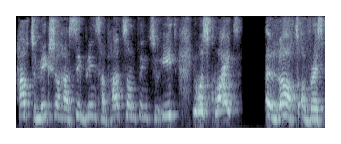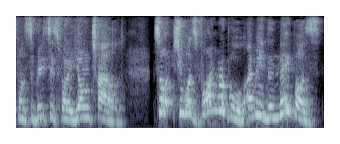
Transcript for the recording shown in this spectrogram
have to make sure her siblings have had something to eat. It was quite a lot of responsibilities for a young child. So she was vulnerable. I mean, the neighbors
